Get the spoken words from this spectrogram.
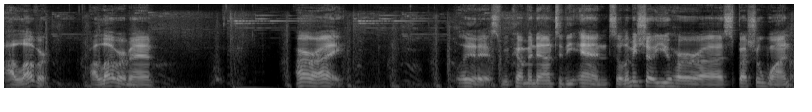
I love her. I love her, man. All right. Look at this. We're coming down to the end. So let me show you her uh, special one.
